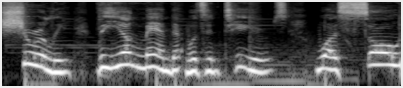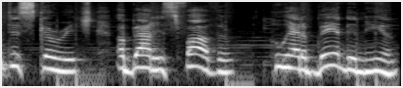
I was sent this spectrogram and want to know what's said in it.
Surely the young man that was in tears was so discouraged about his father who had abandoned him.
